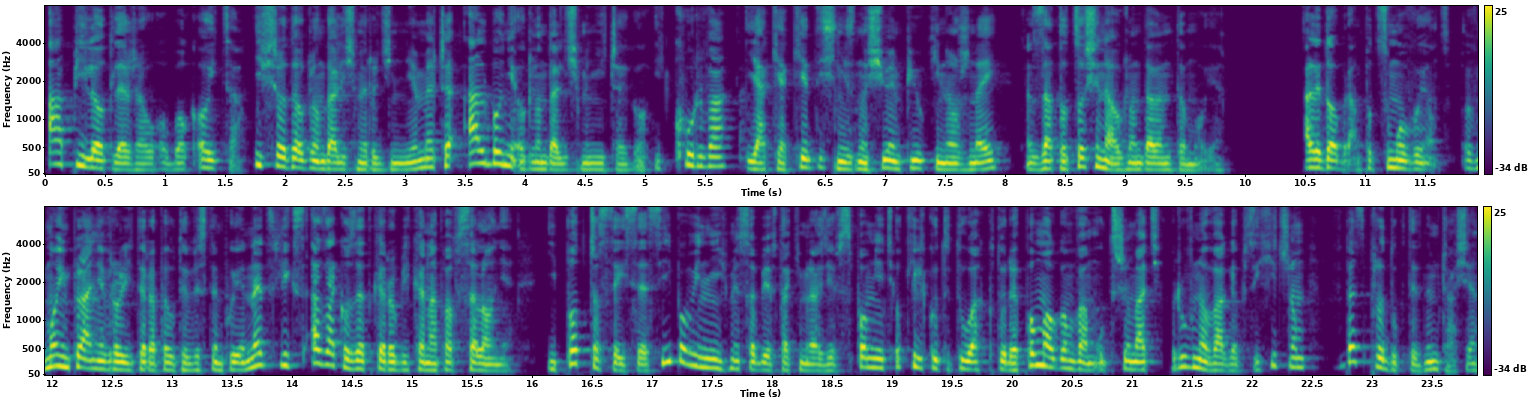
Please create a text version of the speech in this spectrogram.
a pilot leżał obok ojca. I w środę oglądaliśmy rodzinnie mecze, albo nie oglądaliśmy niczego. I kurwa, jak ja kiedyś nie znosiłem piłki nożnej, za to co się naoglądałem to moje. Ale dobra, podsumowując. W moim planie w roli terapeuty występuje Netflix, a za kozetkę robi kanapa w salonie. I podczas tej sesji powinniśmy sobie w takim razie wspomnieć o kilku tytułach, które pomogą Wam utrzymać równowagę psychiczną w bezproduktywnym czasie.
